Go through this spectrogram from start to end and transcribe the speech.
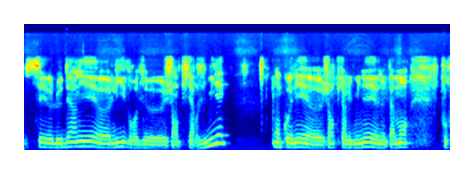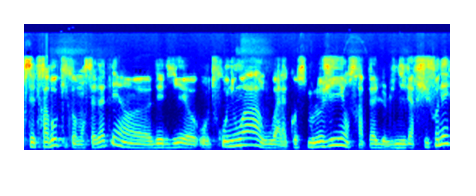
c'est le dernier euh, livre de Jean-Pierre Luminet. On connaît euh, Jean-Pierre Luminet euh, notamment pour ses travaux qui commencent à dater, hein, euh, dédiés au trou noir ou à la cosmologie. On se rappelle de l'univers chiffonné.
